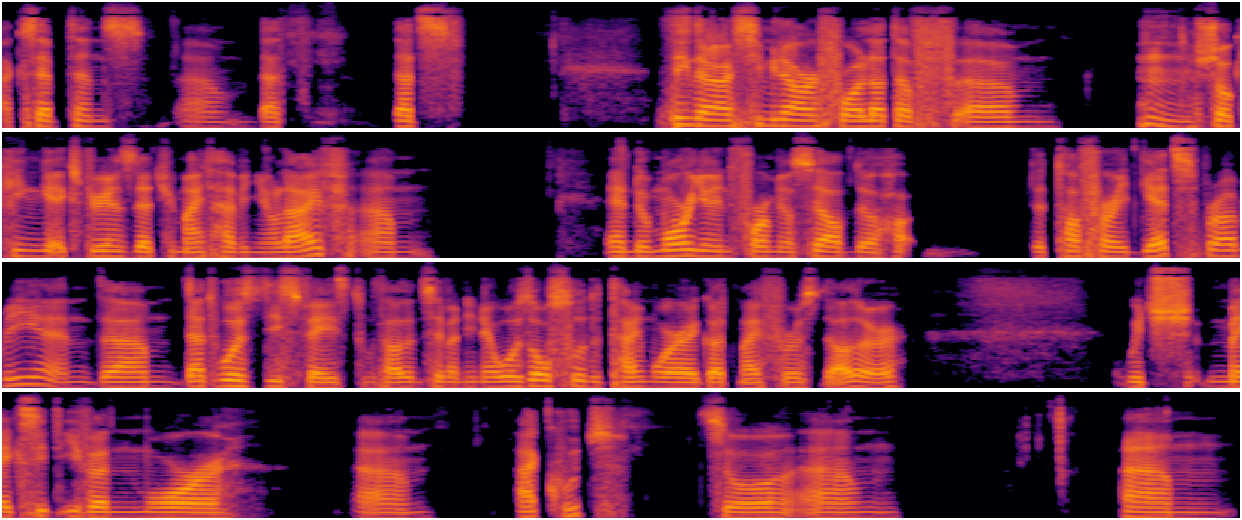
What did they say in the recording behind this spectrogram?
acceptance. Um, that that's things that are similar for a lot of um, shocking experience that you might have in your life. and the more you inform yourself, the the tougher it gets probably. And um, that was this phase, 2017. It was also the time where I got my first daughter, which makes it even more um, acute. So um, um,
